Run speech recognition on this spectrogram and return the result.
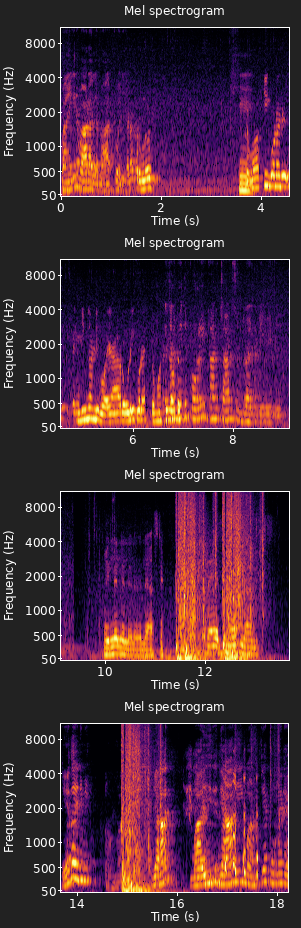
ഭയങ്കര പാടല്ല വലിയ. പ്രൊമോക്കി കൂടെ ഒരു വണ്ടി പോയ? ആ റോഡിൽ കൂടെ ചിലപ്പോൾ പ്രൊമോഷനിലോട്ട് ഇത് പുറകിൽ കാണാൻ ചാൻസ് ഉണ്ടോ എന്റെ ടീമിൽ ഇല്ല ഇല്ല ഇല്ല ഇല്ല ലാസ്റ്റ് ഏതാ എനിമി ഞാൻ മയിൽ ഞാൻ ഈ മറ്റേ കുണ്ണനെ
